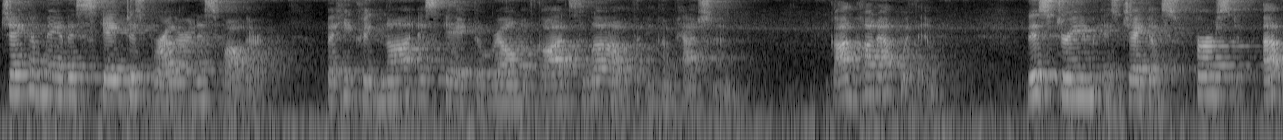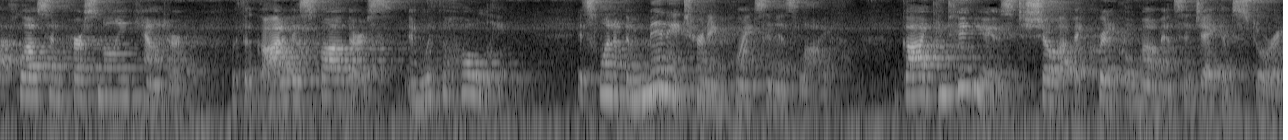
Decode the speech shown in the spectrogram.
Jacob may have escaped his brother and his father, but he could not escape the realm of God's love and compassion. God caught up with him. This dream is Jacob's first up close and personal encounter with the God of his fathers and with the Holy. It's one of the many turning points in his life. God continues to show up at critical moments in Jacob's story.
